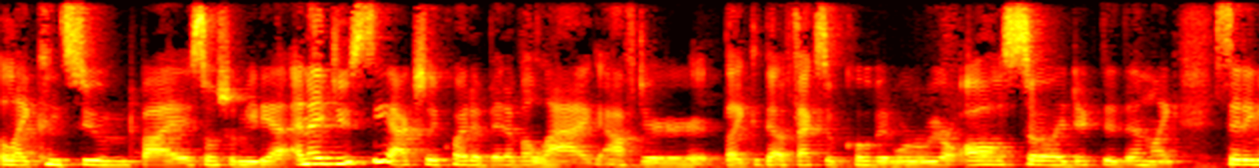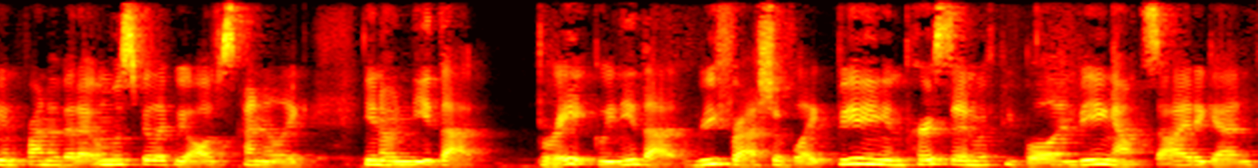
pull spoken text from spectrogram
like consumed by social media. And I do see actually quite a bit of a lag after like the effects of COVID where we were all so addicted and like sitting in front of it. I almost feel like we all just kind of like, you know, need that break. We need that refresh of like being in person with people and being outside again.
